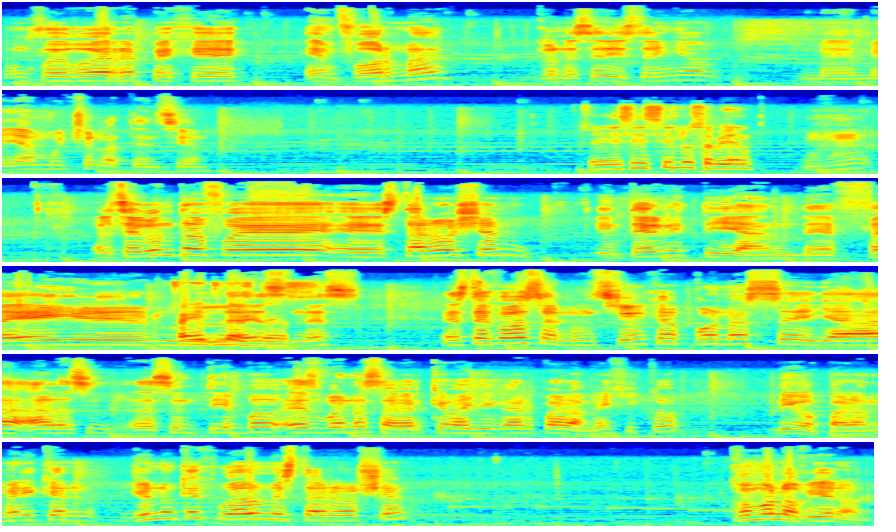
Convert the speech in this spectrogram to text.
un juego RPG en forma, con ese diseño, me, me llama mucho la atención. Sí, sí, sí, luce bien. El segundo fue eh, Star Ocean Integrity and the. Faithlessness. Este juego se anunció en Japón hace ya hace, hace un tiempo. Es bueno saber que va a llegar para México. Digo, para América. Yo nunca he jugado un Star Ocean. ¿Cómo lo vieron?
